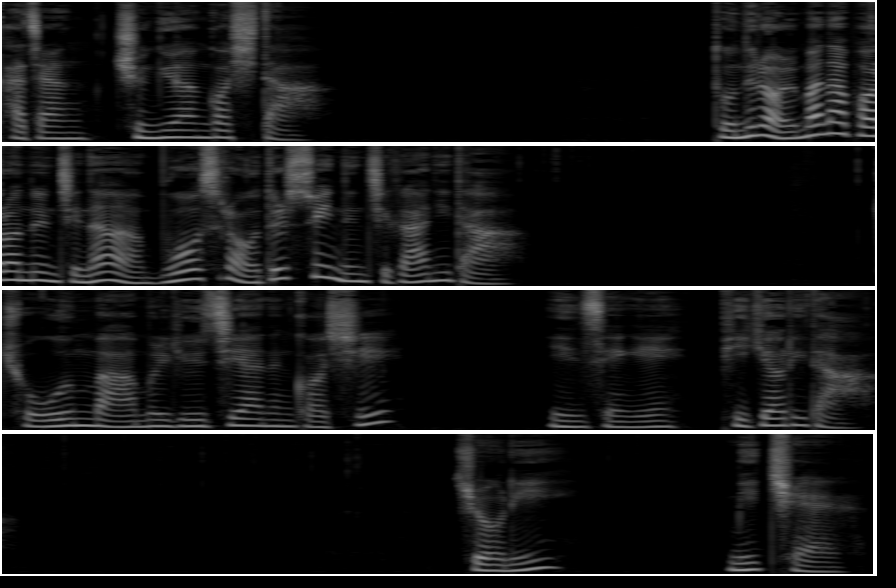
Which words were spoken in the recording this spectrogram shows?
가장 중요한 것이다. 돈을 얼마나 벌었는지나 무엇을 얻을 수 있는지가 아니다. 좋은 마음을 유지하는 것이 인생의 비결이다. 조니 미첼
